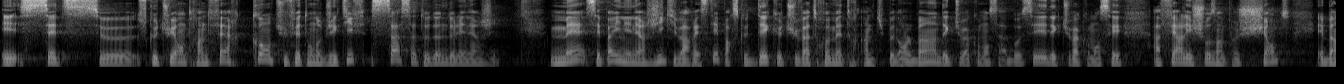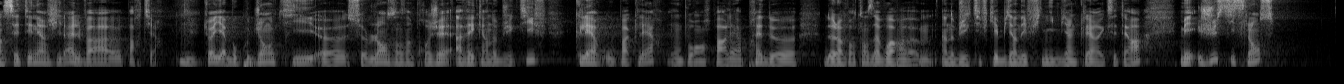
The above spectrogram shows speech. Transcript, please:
Et ce que tu es en train de faire quand tu fais ton objectif, ça, ça te donne de l'énergie. Mais c'est pas une énergie qui va rester parce que dès que tu vas te remettre un petit peu dans le bain, dès que tu vas commencer à bosser, dès que tu vas commencer à faire les choses un peu chiantes, et ben cette énergie-là, elle va euh, partir. Mm. Tu vois, il y a beaucoup de gens qui euh, se lancent dans un projet avec un objectif, clair ou pas clair. On pourra en reparler après de, de l'importance d'avoir euh, un objectif qui est bien défini, bien clair, etc. Mais juste, ils se lancent.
